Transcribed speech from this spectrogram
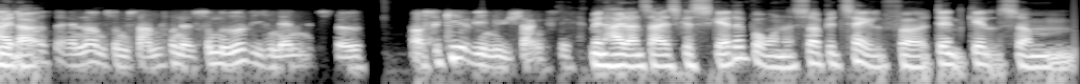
det er også, det handler om som samfund, at så møder vi hinanden et sted, og så giver vi en ny chance. Men Heidan Sej, skal skatteborgerne så betale for den gæld, som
